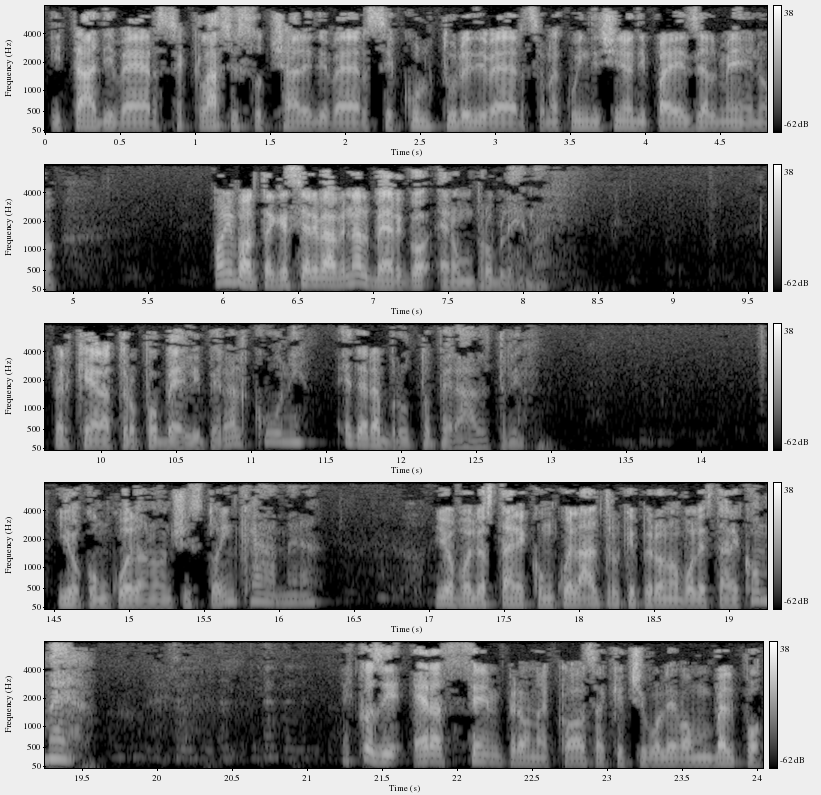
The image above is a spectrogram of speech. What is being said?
età diverse, classi sociali diverse, culture diverse, una quindicina di paesi almeno. Ogni volta che si arrivava in albergo era un problema perché era troppo belli per alcuni ed era brutto per altri. Io con quello non ci sto in camera, io voglio stare con quell'altro che però non vuole stare con me. E così era sempre una cosa che ci voleva un bel po'.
